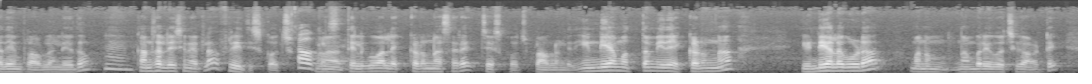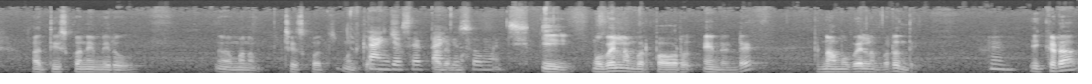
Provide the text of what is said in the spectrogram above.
అదేం ప్రాబ్లం లేదు. కన్సల్టేషన్ ఎట్లా ఫ్రీ తీసుకోవచ్చు. తెలుగు వాళ్ళు ఎక్కడున్నా సరే చేసుకోవచ్చు ప్రాబ్లం లేదు. ఇండియా మొత్తం మీద ఎక్కడున్నా ఇండియాలో కూడా మనం నంబర్ ఇవ్వచ్చు కాబట్టి అది తీసుకొని మీరు మనం చేసుకోవచ్చు ముందుకు ఈ మొబైల్ నంబర్ పవర్ ఏంటంటే ఇప్పుడు నా మొబైల్ నంబర్ ఉంది. ఇక్కడ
